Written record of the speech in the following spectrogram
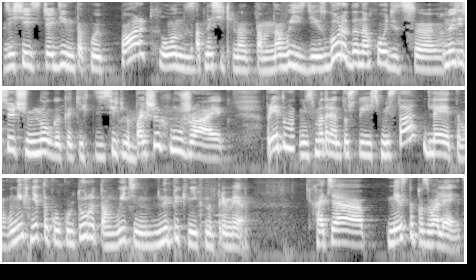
Здесь есть один такой парк, он относительно там на выезде из города находится, но здесь очень много каких-то действительно больших лужаек. При этом, несмотря на то, что есть места для этого, у них нет такой культуры там выйти на пикник, например. Хотя место позволяет.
